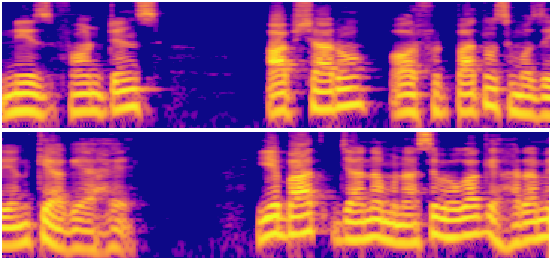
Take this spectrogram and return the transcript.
نیز فاؤنٹینس آبشاروں اور فٹ پاتھوں سے مزین کیا گیا ہے۔ یہ بات جاننا مناسب ہوگا کہ حرم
